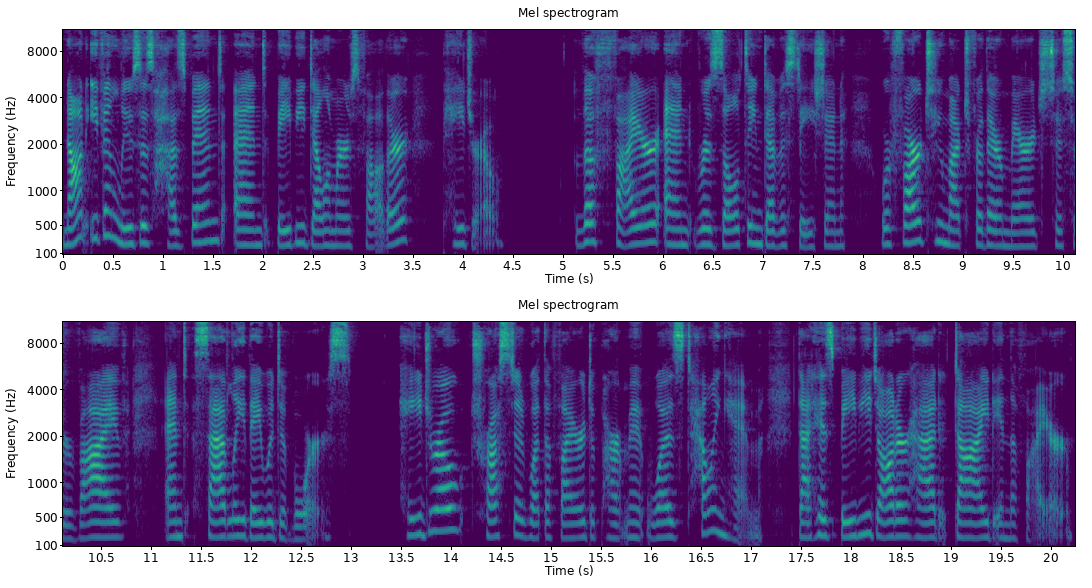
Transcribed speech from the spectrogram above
not even Luz's husband and baby Delimar's father, Pedro. The fire and resulting devastation were far too much for their marriage to survive, and sadly, they would divorce. Pedro trusted what the fire department was telling him that his baby daughter had died in the fire.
